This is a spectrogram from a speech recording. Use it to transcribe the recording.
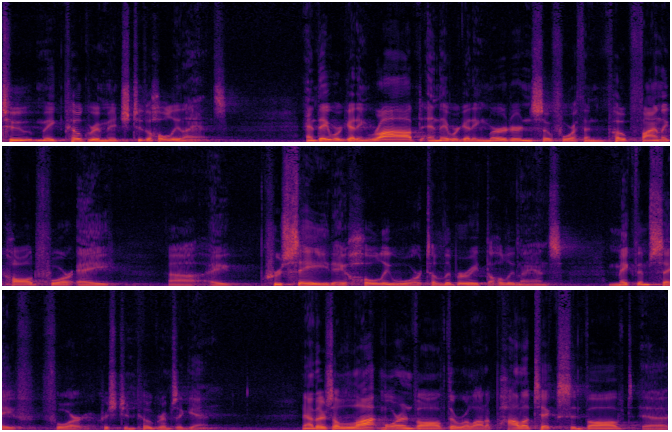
to make pilgrimage to the Holy Lands. And they were getting robbed and they were getting murdered and so forth. And Pope finally called for a, uh, a crusade, a holy war to liberate the Holy Lands, make them safe for Christian pilgrims again. Now, there's a lot more involved. There were a lot of politics involved, uh,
